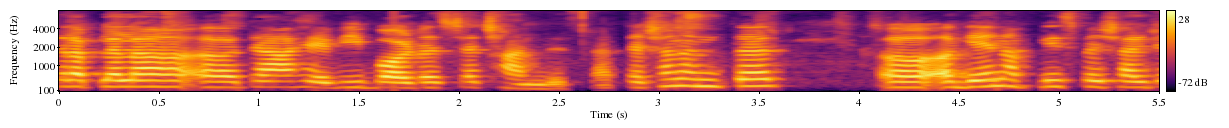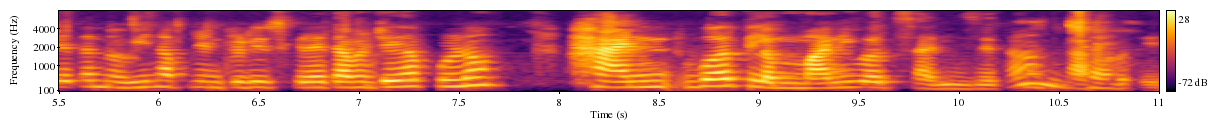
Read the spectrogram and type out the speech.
तर आपल्याला त्या हेवी बॉर्डर्सच्या छान दिसतात त्याच्यानंतर अगेन आपली स्पेशालिटी आता नवीन आपण इंट्रोड्यूस केल्या. त्या म्हणजे ह्या पूर्ण हँडवर्क लंबानी वर्क साडीज आहेत हा. दाखवते.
